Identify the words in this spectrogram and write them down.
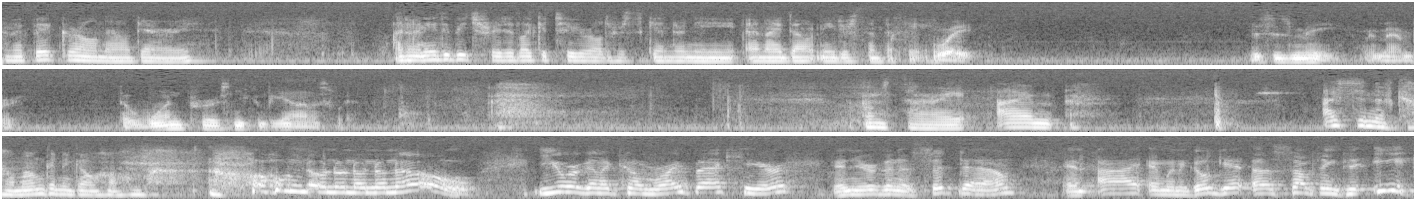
I'm a big girl now, Gary. I don't need to be treated like a two-year-old who skinned her knee, and I don't need your sympathy. Wait. This is me, remember? The one person you can be honest with. I'm sorry. I'm... I shouldn't have come. I'm going to go home. Oh, no, no, no, no, no. You are going to come right back here, and you're going to sit down, and I am going to go get us something to eat.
